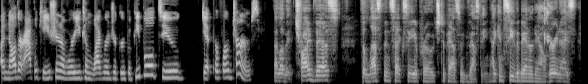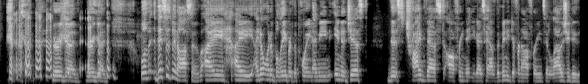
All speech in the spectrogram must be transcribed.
another application of where you can leverage a group of people to get preferred terms. I love it. TribeVest, the less than sexy approach to passive investing. I can see the banner now. Very nice. Very good. Very good. Well, this has been awesome. I, I I don't want to belabor the point. I mean, in a gist, this TribeVest offering that you guys have, the many different offerings, it allows you to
